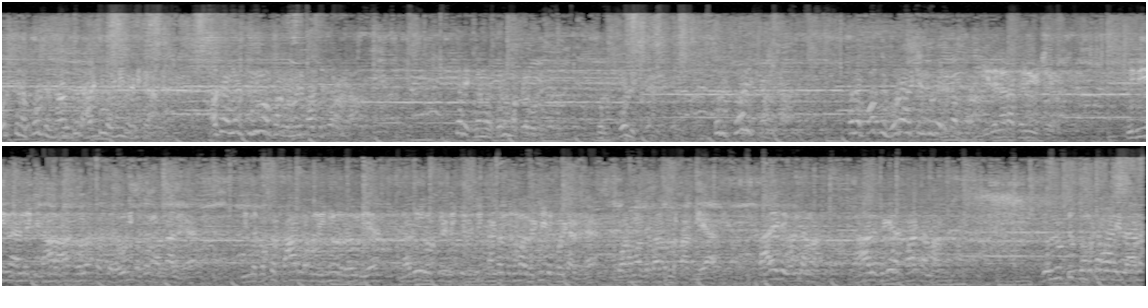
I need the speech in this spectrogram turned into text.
ஒருத்தனை போட்டு நாலு பேர் அடி அடி நடிக்கிறாங்க அதை எல்லாம் சினிமா பார்க்க மாதிரி பார்த்து போறாங்க. சரி நம்ம பொதுமக்கள் ஒரு ஒரு போலீஸ் ஒரு போலீஸ் அதை பார்த்து ஒரு ஆட்சி கூட இருக்காங்க இது என்னடா பெரிய விஷயம் திடீர்னு அன்னைக்கு நாலு ஆண்டுல பத்து ரவுடி பக்கம் வந்தாங்க இந்த பக்கம் கார்ல வந்து இன்னொரு ரவுடிய நடு ரோட்டில் நிக்க வச்சு கண்டதுமா வெட்டிட்டு போயிட்டாங்க போன மாதிரி பாட்டில் பாத்தியா காலேஜ் வந்தமா நாலு பேரை பார்த்தமா சொல்லிட்டு கும்பிட்டமா இல்லாம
